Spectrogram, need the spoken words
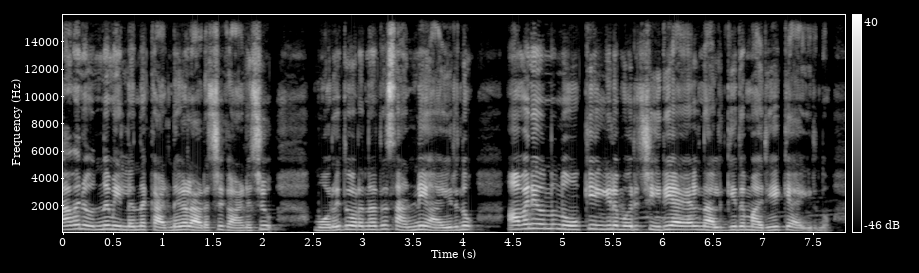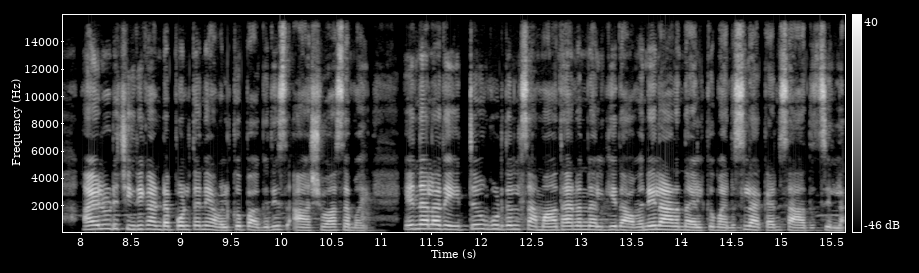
അവൻ ഒന്നുമില്ലെന്ന് കണ്ണുകൾ അടച്ചു കാണിച്ചു. മുറി തുറന്നത് സണ്ണി ആയിരുന്നു. അവനെ ഒന്ന് നോക്കിയെങ്കിലും ഒരു ചിരി അയാൾ നൽകിയത് മരിയയ്ക്കായിരുന്നു അയാളുടെ ചിരി കണ്ടപ്പോൾ തന്നെ അവൾക്ക് പകുതി ആശ്വാസമായി. എന്നാൽ അത് ഏറ്റവും കൂടുതൽ സമാധാനം നൽകിയത് അവനിലാണെന്ന് അയാൾക്ക് മനസ്സിലാക്കാൻ സാധിച്ചില്ല.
